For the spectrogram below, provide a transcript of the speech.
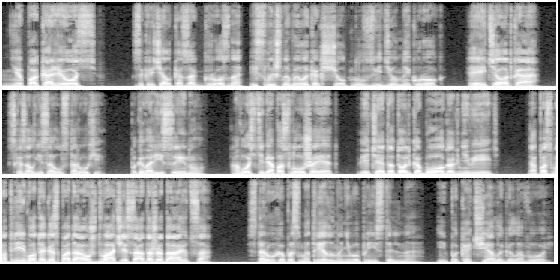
«Не покорюсь!» — закричал казак грозно, и слышно было, как щелкнул взведенный курок. «Эй, тетка!» — сказал Исаул старухе. «Поговори сыну, авось тебя послушает, ведь это только Бога гневить. Да посмотри, вот и господа уж два часа дожидаются!» Старуха посмотрела на него пристально и покачала головой.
